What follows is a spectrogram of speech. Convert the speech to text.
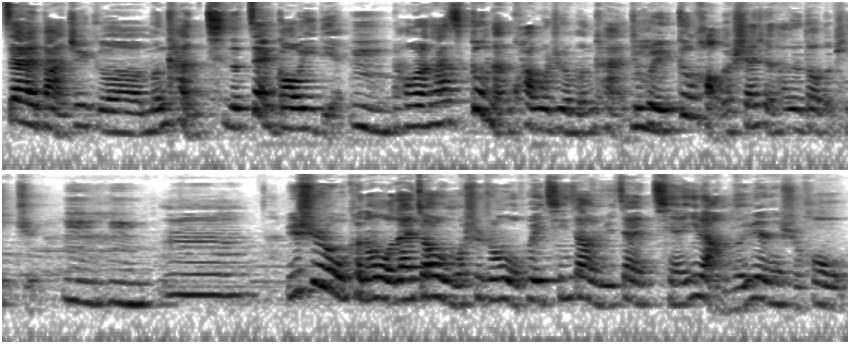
再把这个门槛砌得再高一点，嗯，然后让他更难跨过这个门槛，就会更好的筛选他的道德品质。嗯嗯嗯。于是我可能我在交友模式中，我会倾向于在前一两个月的时候，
